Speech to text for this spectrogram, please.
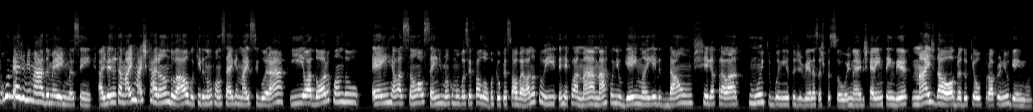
o nerd mimado mesmo, assim. Às vezes ele tá mais mascarando algo que ele não consegue mais segurar, e eu adoro quando é em relação ao Sandman, como você falou, porque o pessoal vai lá no Twitter reclamar, marca o New Gaiman e ele dá um chega para lá muito bonito de ver nessas pessoas, né? Eles querem entender mais da obra do que o próprio New Gaiman.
